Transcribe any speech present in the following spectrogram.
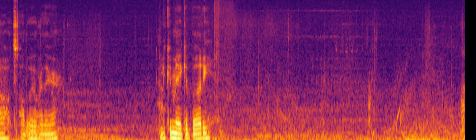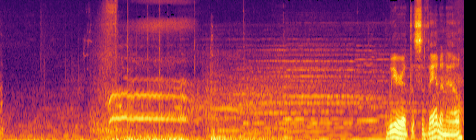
Oh, it's all the way over there. You can make it, buddy. We are at the savannah now.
